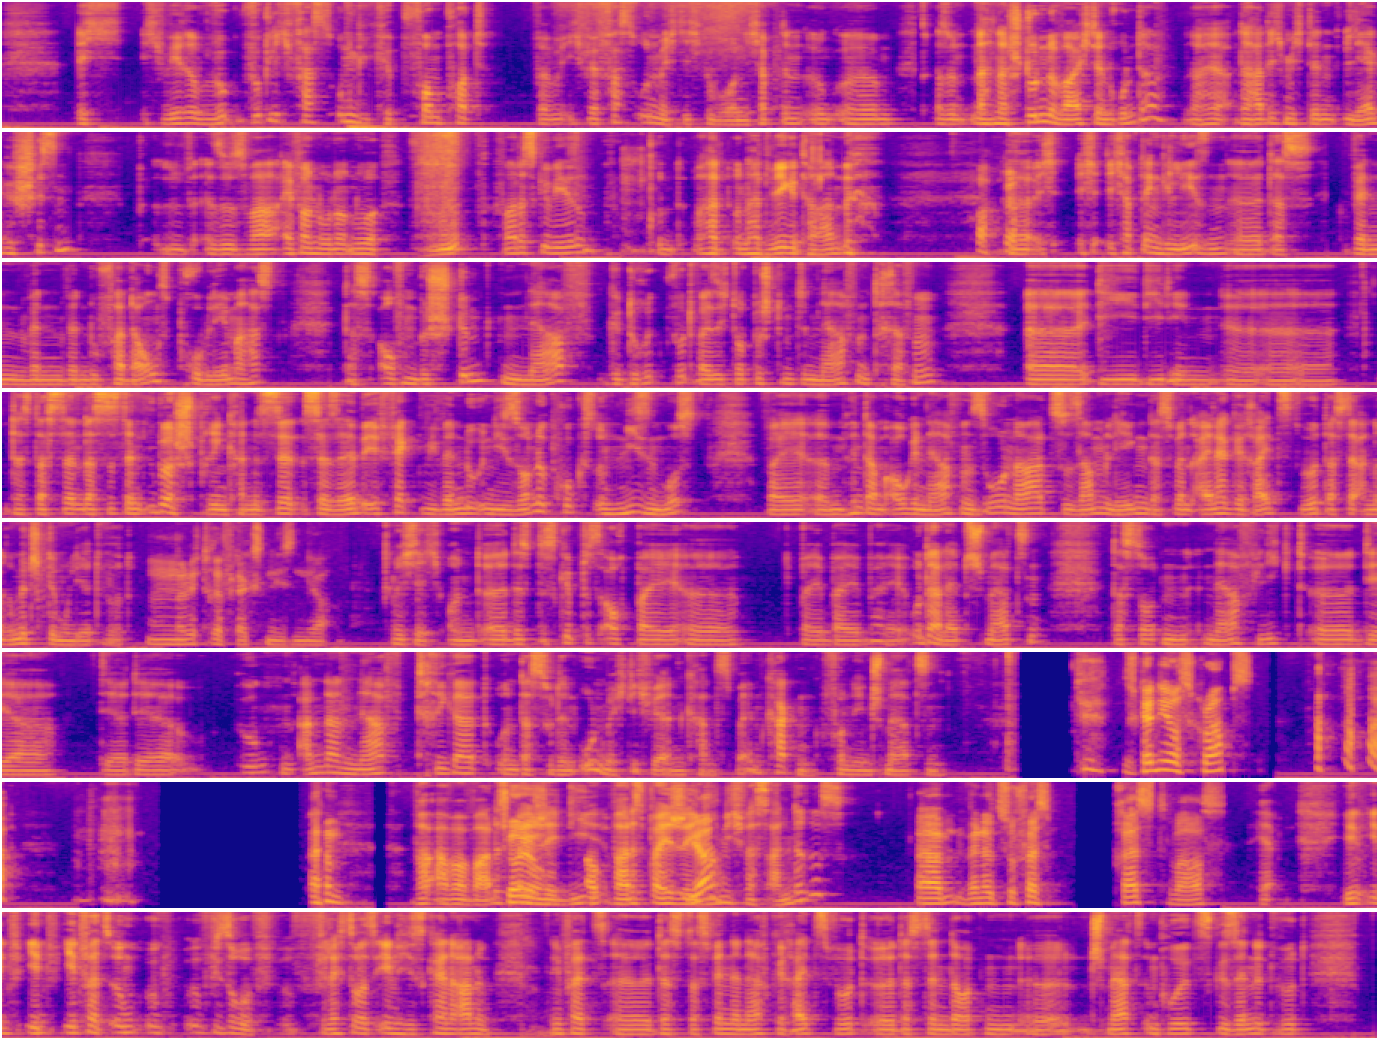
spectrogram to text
Ich, ich wäre wir- wirklich fast umgekippt vom Pott. Ich wäre fast ohnmächtig geworden. Ich habe dann, ähm, also nach einer Stunde war ich dann runter. Da, da hatte ich mich dann leer geschissen. Also es war einfach nur, nur war das gewesen und hat, und hat wehgetan. Äh, ich ich, ich habe dann gelesen, äh, dass wenn, wenn, wenn du Verdauungsprobleme hast, dass auf einen bestimmten Nerv gedrückt wird, weil sich dort bestimmte Nerven treffen, äh, die, die den, äh, äh, dass, dass, dann, dass es dann überspringen kann. Das ist, der, ist derselbe Effekt, wie wenn du in die Sonne guckst und niesen musst, weil ähm, hinterm Auge Nerven so nah zusammenlegen, dass wenn einer gereizt wird, dass der andere mitstimuliert wird. Hm, Reflex niesen, ja. Richtig. Und äh, das, das gibt es auch bei, äh, bei, bei, bei Unterleibsschmerzen, dass dort ein Nerv liegt, äh, der, der, der irgendeinen anderen Nerv triggert und dass du dann ohnmächtig werden kannst beim Kacken von den Schmerzen. Das kennen die aus Scrubs. ähm, War, aber war das bei JD, war das bei JD Ja. nicht was anderes? ähm, wenn du zu fest presst warst. Jeden- jeden- Jedenfalls irg- irg- irgendwie so, vielleicht sowas ähnliches, keine Ahnung. Jedenfalls, äh, dass, dass wenn der Nerv gereizt wird, äh, dass dann dort ein, äh, ein Schmerzimpuls gesendet wird,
